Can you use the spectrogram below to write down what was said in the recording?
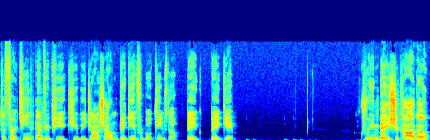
to 13. MVP QB Josh Allen. Big game for both teams though. big, big game. Green Bay, Chicago.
